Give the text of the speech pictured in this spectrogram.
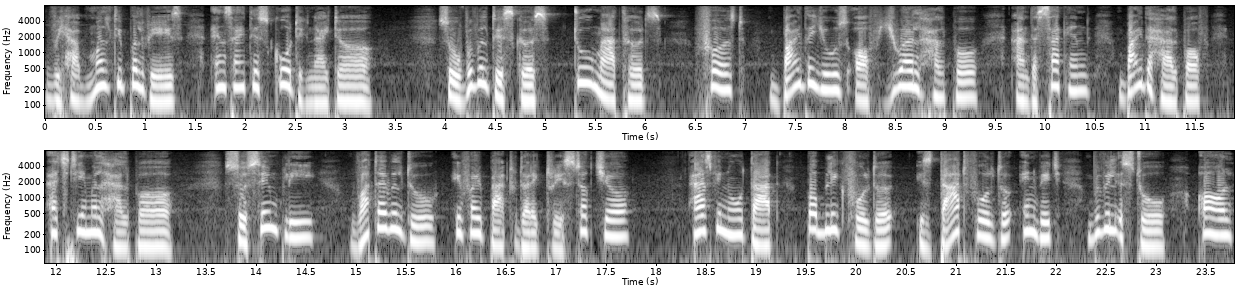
we have multiple ways inside this CodeIgniter. So we will discuss two methods. First, by the use of URL helper and the second by the help of HTML helper. So simply what I will do if I back to directory structure, as we know that public folder is that folder in which we will store all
